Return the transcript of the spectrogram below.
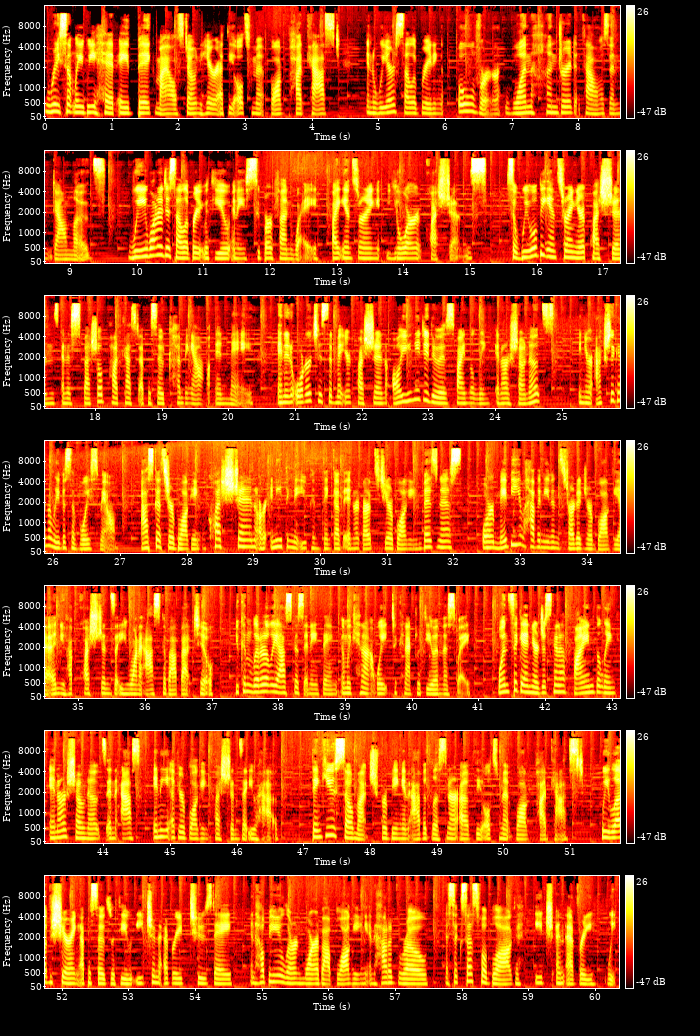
Recently, we hit a big milestone here at the Ultimate Blog Podcast, and we are celebrating over 100,000 downloads. We wanted to celebrate with you in a super fun way by answering your questions. So, we will be answering your questions in a special podcast episode coming out in May. And in order to submit your question, all you need to do is find the link in our show notes, and you're actually going to leave us a voicemail. Ask us your blogging question or anything that you can think of in regards to your blogging business. Or maybe you haven't even started your blog yet and you have questions that you want to ask about that too. You can literally ask us anything, and we cannot wait to connect with you in this way. Once again, you're just going to find the link in our show notes and ask any of your blogging questions that you have. Thank you so much for being an avid listener of the Ultimate Blog Podcast. We love sharing episodes with you each and every Tuesday and helping you learn more about blogging and how to grow a successful blog each and every week.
